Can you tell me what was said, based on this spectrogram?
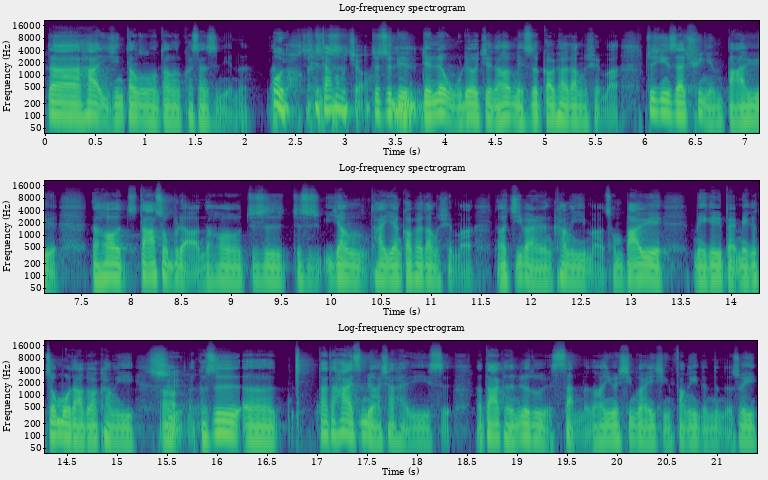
那他已经当总统当了快三十年了。哦哟，可以当那么久，就是连连任五六届，然后每次都高票当选嘛。最近是在去年八月，然后大家受不了，然后就是就是一样，他一样高票当选嘛。然后几百人抗议嘛，从八月每个礼拜每个周末大家都要抗议。是，可是呃，大家他还是没有下台的意思。那大家可能热度也散了，然后因为新冠疫情防疫等等的，所以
